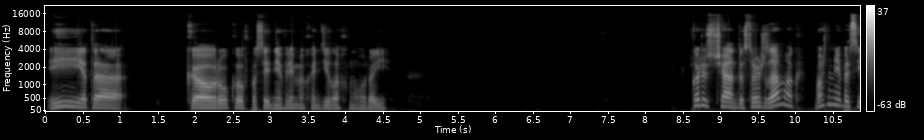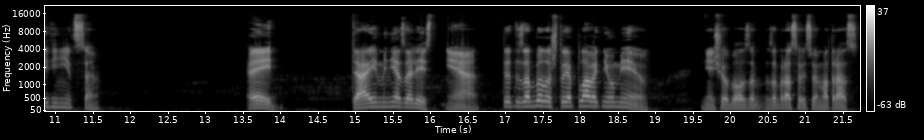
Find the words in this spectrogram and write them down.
И это... Кауруко в последнее время ходила хмурой. Корюс-чан, ты строишь замок? Можно мне присоединиться? Эй, дай мне залезть. Не, ты это забыла, что я плавать не умею. Нечего было забрасывать свой матрас.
